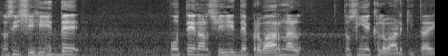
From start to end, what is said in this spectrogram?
ਤੁਸੀਂ ਸ਼ਹੀਦ ਦੇ ਪੋਤੇ ਨਾਲ, ਸ਼ਹੀਦ ਦੇ ਪਰਿਵਾਰ ਨਾਲ ਤੁਸੀਂ ਇਹ ਖਿਲਵਾੜ ਕੀਤਾ ਹੈ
